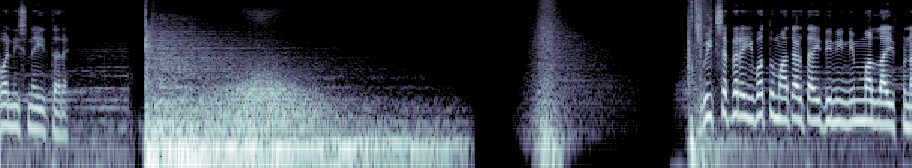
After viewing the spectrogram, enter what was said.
ಬನ್ನಿ ಸ್ನೇಹಿತರೆ. ವೀಕ್ಷಕರೇ, ಇವತ್ತು ಮಾತಾಡ್ತಾ ಇದ್ದೀನಿ ನಿಮ್ಮ ಲೈಫ್ನ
